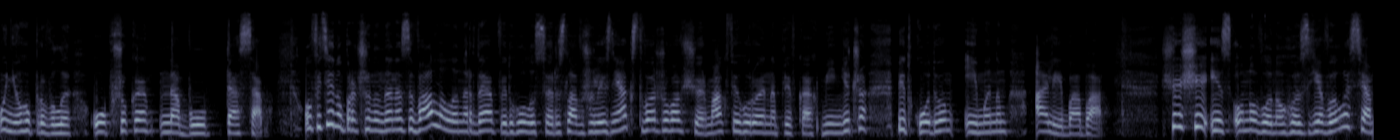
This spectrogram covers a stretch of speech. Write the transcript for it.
У нього провели обшуки набу та САП. Офіційну причину не називали, але нардеп від голосу Ярослав Желізняк стверджував, що Єрмак фігурує на плівках Міндіча під кодовим іменем Алі Баба. Що ще із оновленого з'явилося?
